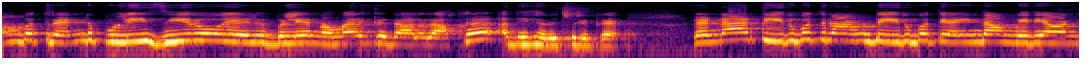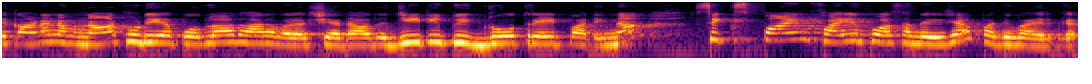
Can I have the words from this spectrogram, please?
ஐம்பத்தி ரெண்டு புள்ளி ஜீரோ ஏழு பில்லியன் அமெரிக்க டாலராக அதிகரிச்சிருக்கு. ரெண்டாயிரத்தி இருபத்தி நான்கு டு இருபத்தி ஐந்தாம் நிதியாண்டுக்கான நம்ம நாட்டுடைய பொருளாதார வளர்ச்சி அதாவது ஜிடிபி க்ரோத் ரேட் பார்த்தீங்கன்னா சிக்ஸ் பாயிண்ட் ஃபைவ் பர்சன்டேஜாக பதிவாயிருக்கு.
